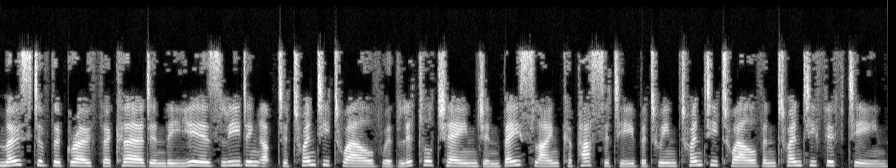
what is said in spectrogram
Most of the growth occurred in the years leading up to 2012 with little change in baseline capacity between 2012 and 2015.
